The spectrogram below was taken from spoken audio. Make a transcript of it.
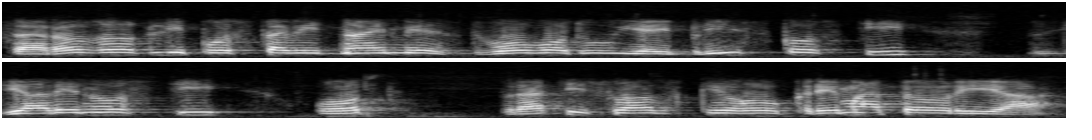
sa rozhodli postaviť najmä z dôvodu jej blízkosti, vzdialenosti od bratislavského krematória.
